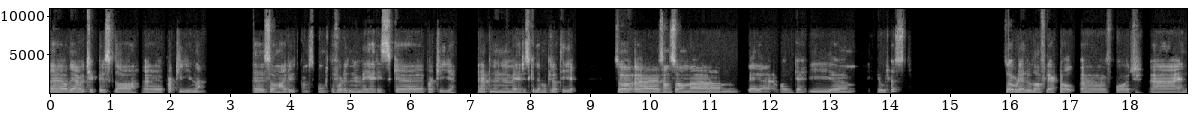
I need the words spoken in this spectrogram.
Eh, og det er jo typisk da partiene som er utgangspunktet for det numeriske partiet, Eller det numeriske demokratiet. Så, sånn som ved valget i, i fjor høst, så ble det jo da flertall for en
